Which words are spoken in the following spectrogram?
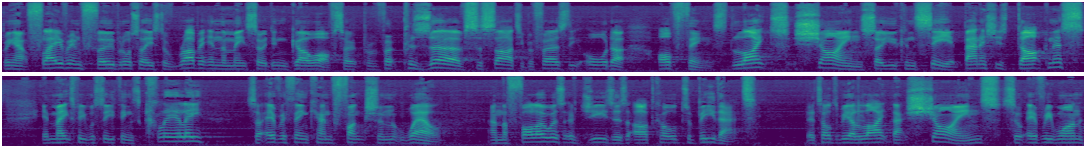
Bring out flavor in food, but also they used to rub it in the meat so it didn't go off. So it pre- preserves society, prefers the order of things. Light shines so you can see. It banishes darkness. It makes people see things clearly so everything can function well. And the followers of Jesus are told to be that. They're told to be a light that shines so everyone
